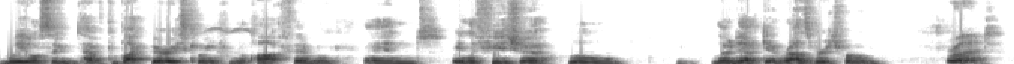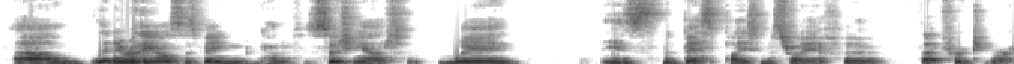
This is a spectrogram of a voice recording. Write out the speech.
we also have the blackberries coming from the Clark family, and in the future we'll no doubt get raspberries from them. Right. Um, and everything else has been kind of searching out where is the best place in Australia for that fruit to grow.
